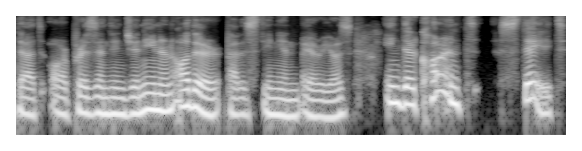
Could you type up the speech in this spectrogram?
that are present in Jenin and other Palestinian areas. In their current state,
